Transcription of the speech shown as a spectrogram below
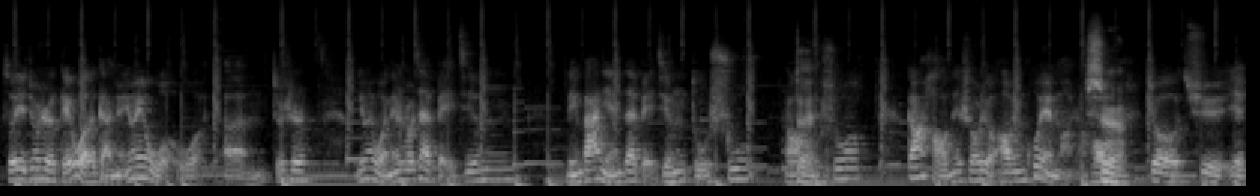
所以就是给我的感觉，因为我我呃就是因为我那时候在北京，零八年在北京读书，然后读书刚好那时候有奥运会嘛，然后就去也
